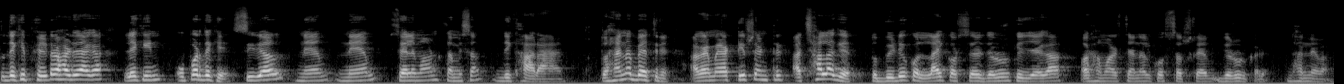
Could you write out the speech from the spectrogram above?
तो देखिए फ़िल्टर हट जाएगा, लेकिन ऊपर देखिए serial name name sale amount commission दिखा रहा है। तो है ना बेहतरीन? अगर मेरा टिप्स एंड ट्रिक अच्छा लगे तो वीडियो को लाइक और शेयर ज़रूर कीजिएगा और हमारे चैनल को सब्सक्राइब ज़रूर करें। धन्यवाद।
